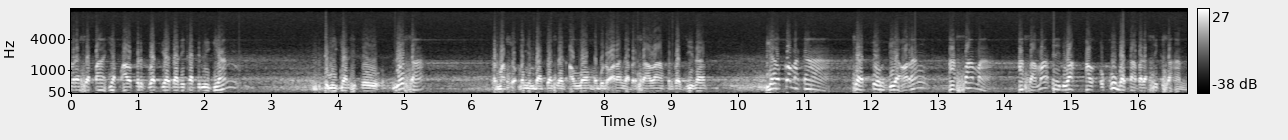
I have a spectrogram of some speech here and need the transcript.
mereka siapa yaf'al berbuat dia dalika demikian demikian itu dosa. Termasuk menyembah Tuhan selain Allah membunuh orang nggak bersalah berbuat zina ya kok maka jatuh dia orang? Asama. Asama ini dua al ukubata pada siksaan.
